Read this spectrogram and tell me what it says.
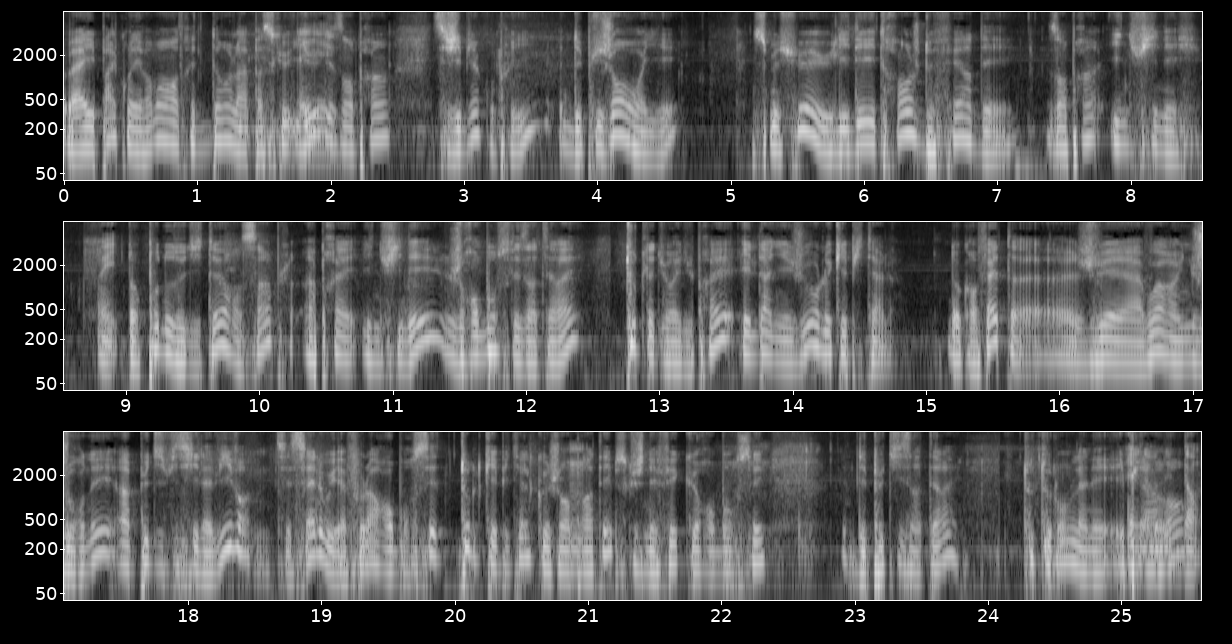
bah, Il paraît qu'on est vraiment rentré dedans là, parce qu'il y a eu des emprunts, si j'ai bien compris, depuis Jean Royer. Ce monsieur a eu l'idée étrange de faire des emprunts in fine. Oui. Donc pour nos auditeurs, en simple, un prêt in fine, je rembourse les intérêts, toute la durée du prêt, et le dernier jour, le capital. Donc en fait, euh, je vais avoir une journée un peu difficile à vivre, c'est celle où il va falloir rembourser tout le capital que j'ai emprunté, parce que je n'ai fait que rembourser des petits intérêts tout au long de l'année. Et, puis à un moment,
